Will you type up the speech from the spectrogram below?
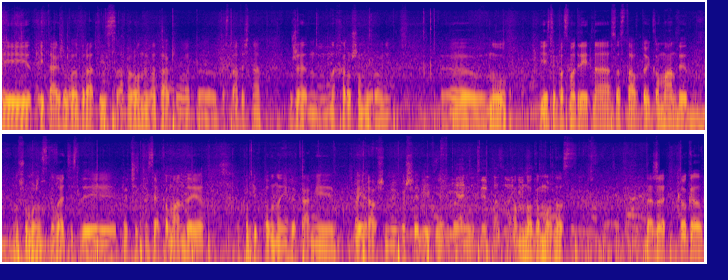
И, и также возврат из обороны в атаку это достаточно уже на хорошем уровне. Э, ну, если посмотреть на состав той команды, ну что можно сказать, если практически вся команда э, укомплектована игроками, поигравшими в высшей лиге. Это, много можно с- даже только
